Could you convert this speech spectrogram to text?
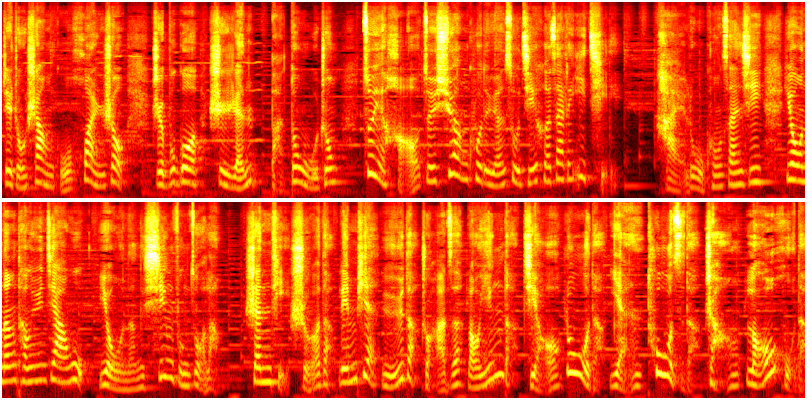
这种上古幻兽只不过是人把动物中最好、最炫酷的元素集合在了一起。海陆空三栖，又能腾云驾雾，又能兴风作浪。身体蛇的、鳞片鱼的、爪子老鹰的、脚鹿的、眼兔子的、掌老虎的。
